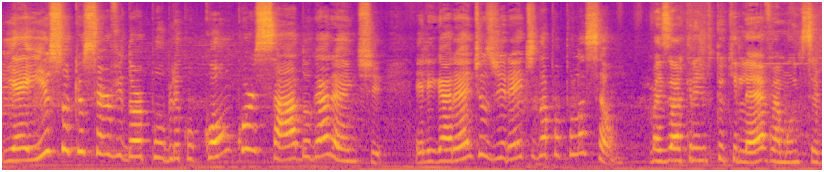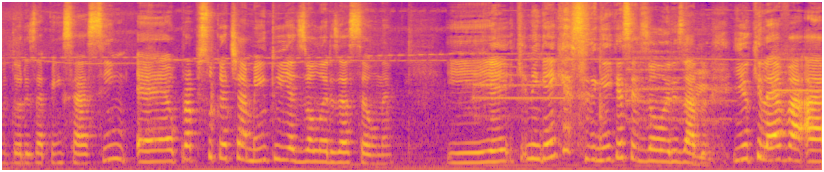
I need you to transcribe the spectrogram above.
E é isso que o servidor público concursado garante. Ele garante os direitos da população. Mas eu acredito que o que leva muitos servidores a pensar assim é o próprio sucateamento e a desvalorização, né? E que ninguém quer, ser- ninguém quer ser desvalorizado. Sim. E o que leva a,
